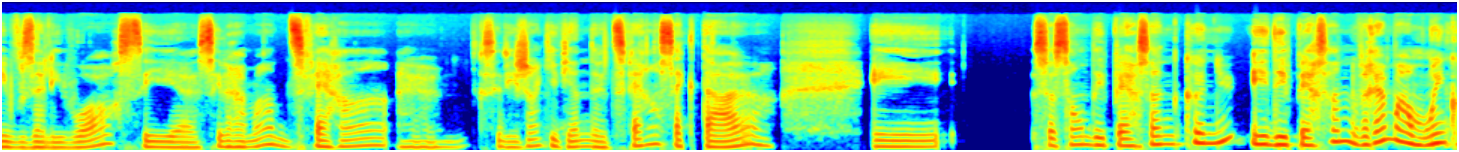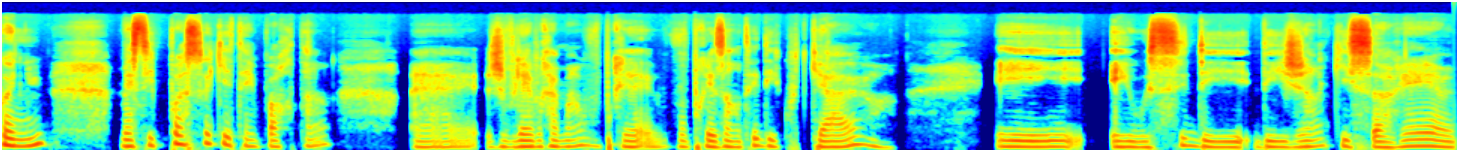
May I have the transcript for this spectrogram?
Et vous allez voir, c'est euh, vraiment différent. c'est des gens qui viennent de différents secteurs. Et ce sont des personnes connues et des personnes vraiment moins connues, mais c'est pas ça qui est important. Euh, je voulais vraiment vous, présenter des coups de cœur et, aussi des, gens qui sauraient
